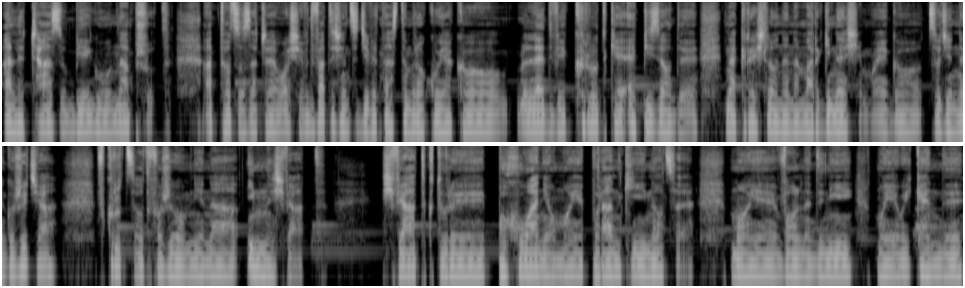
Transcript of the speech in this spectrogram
Ale czas biegł naprzód, a to, co zaczęło się w 2019 roku jako ledwie krótkie epizody nakreślone na marginesie mojego codziennego życia, wkrótce otworzyło mnie na inny świat Świat, który pochłaniał moje poranki i noce, moje wolne dni, moje weekendy,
